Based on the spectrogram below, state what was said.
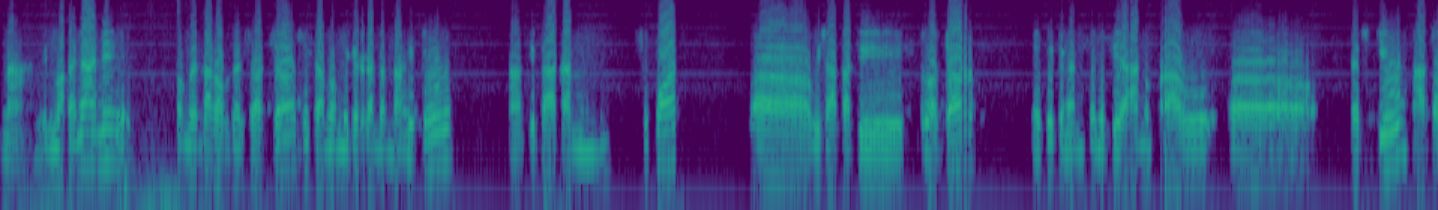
Nah, ini, makanya ini pemerintah Kabupaten Sidoarjo sudah memikirkan tentang itu. Nah, kita akan support eh, wisata di Telocor yaitu dengan penyediaan perahu eh, rescue atau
